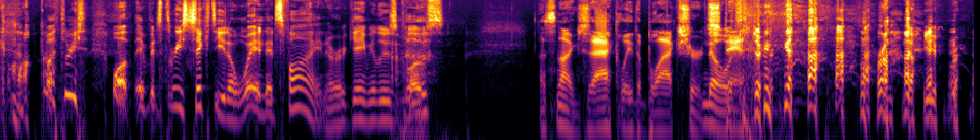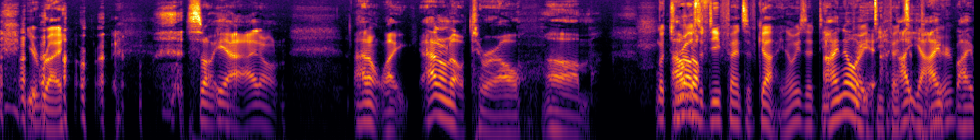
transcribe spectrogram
Come on, come on, three. Well, if it's 360 in a win, it's fine. Or a game you lose close. that's not exactly the black shirt No, standard. no, you're right. You're right. so yeah, I don't, I don't like, I don't know Terrell. Um, Well, Terrell's a defensive guy. You know, he's a de- I know great he, defensive I, yeah, player. I, I,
